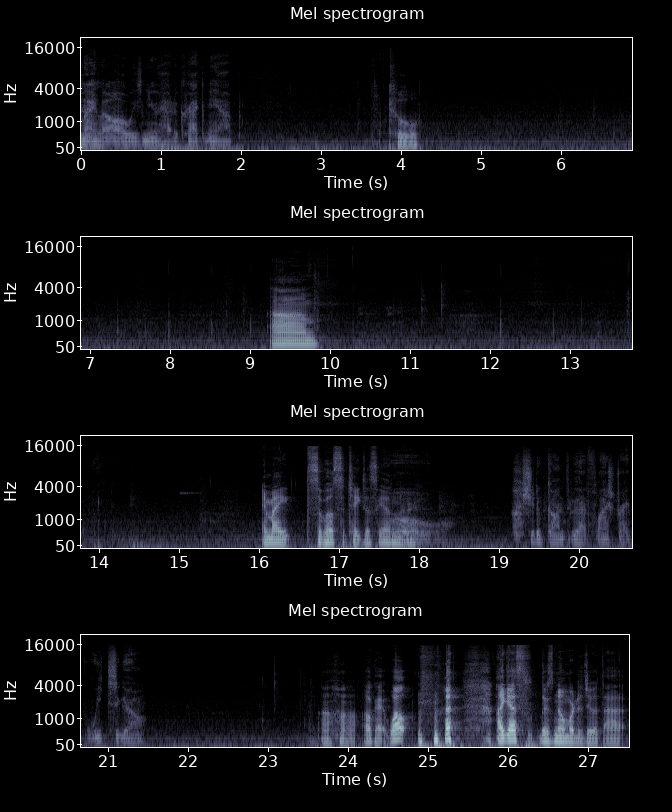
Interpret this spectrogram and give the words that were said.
Lyla always knew how to crack me up. Cool. Um. Am I supposed to take this again? or- I should have gone through that flash drive weeks ago. Uh huh. Okay. Well, I guess there's no more to do with that.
